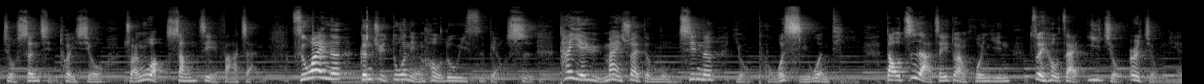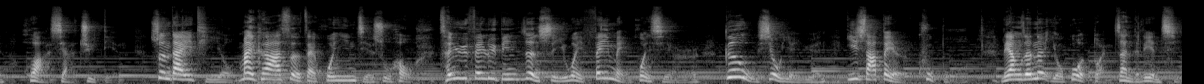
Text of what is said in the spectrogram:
就申请退休，转往商界发展。此外呢，根据多年后路易斯表示，他也与麦帅的母亲呢有婆媳问题，导致啊这一段婚姻最后在一九二九年画下句点。顺带一提哦，麦克阿瑟在婚姻结束后，曾于菲律宾认识一位非美混血儿歌舞秀演员伊莎贝尔库珀，两人呢有过短暂的恋情。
